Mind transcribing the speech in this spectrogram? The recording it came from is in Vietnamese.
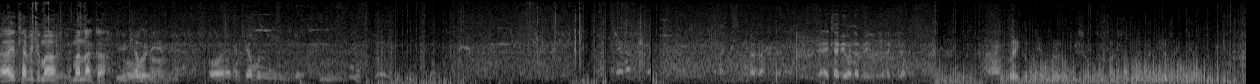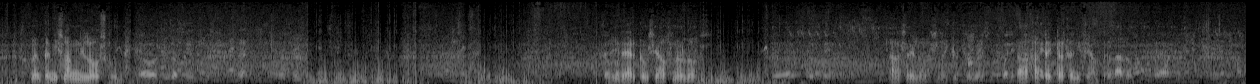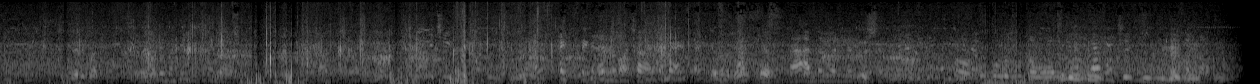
Ai tabi kama manaka. Oh, I can come and Thank you. Hier een beetje, heb ik Lyk op jou maar kies op vas. Dat jy sê jou. Nou kan die slang nie loskom nie. Oh, dis op sien. Hy werk homself nou los. Daar sy los lyk dit vir my. Daar gaan hy terug in die veld. toe. 이게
